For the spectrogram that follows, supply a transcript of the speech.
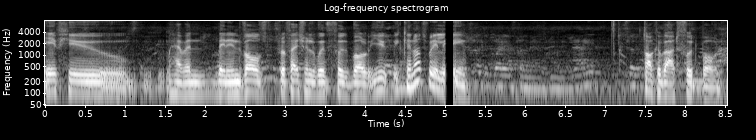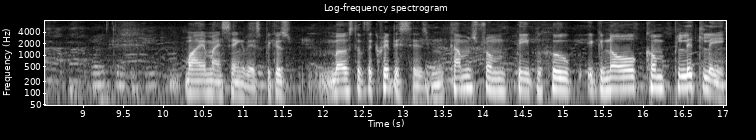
if you haven't been involved professionally with football, you, you cannot really talk about football. Why am I saying this? Because most of the criticism comes from people who ignore completely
